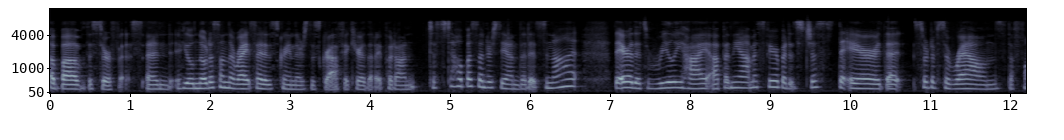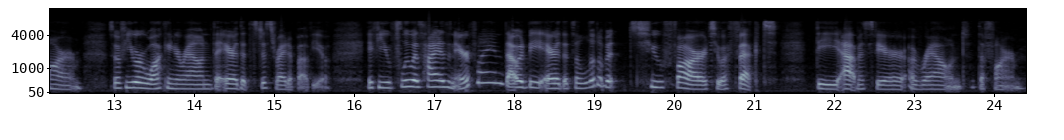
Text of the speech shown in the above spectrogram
above the surface. And if you'll notice on the right side of the screen, there's this graphic here that I put on just to help us understand that it's not the air that's really high up in the atmosphere, but it's just the air that sort of surrounds the farm. So if you were walking around the air that's just right above you. If you flew as high as an airplane, that would be air that's a little bit too far to affect the atmosphere around the farm.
